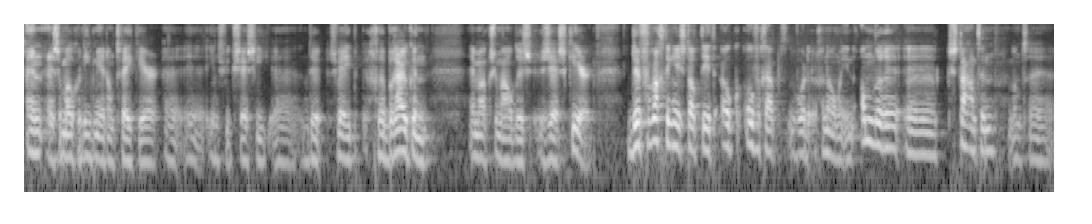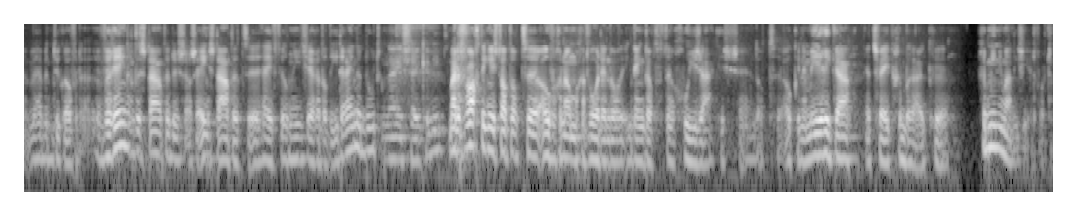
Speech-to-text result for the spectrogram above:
En eh, ze mogen niet meer dan twee keer eh, in successie de zweep gebruiken. En maximaal dus zes keer. De verwachting is dat dit ook over gaat worden genomen in andere staten. Want we hebben het natuurlijk over de Verenigde Staten. Dus als één staat het heeft, wil niet zeggen dat iedereen het doet. Nee, zeker niet. Maar de verwachting is dat dat overgenomen gaat worden. En dat, ik denk dat het een goede zaak is. dat ook in Amerika het zweepgebruik geminimaliseerd wordt.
